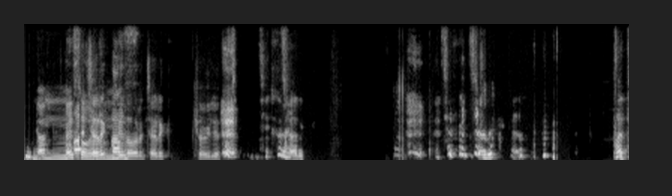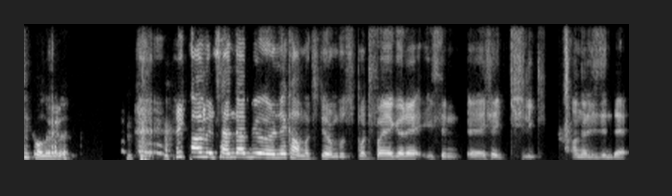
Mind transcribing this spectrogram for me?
Ben mes Aa, çarık lan mes. doğru çarık. Köylü. Çarık. Çarık. Patik olurdu. Peki Ahmet senden bir örnek almak istiyorum bu Spotify'a göre isim e, şey kişilik analizinde.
